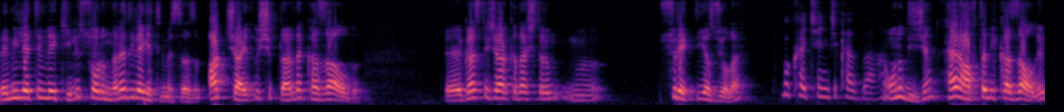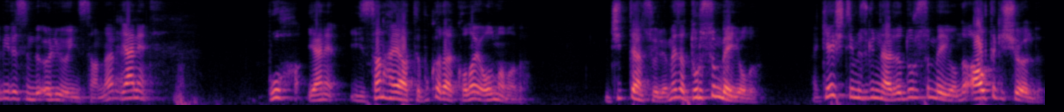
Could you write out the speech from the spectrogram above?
Ve milletin vekili sorunlara dile getirmesi lazım. Akçay ışıklarda kaza oldu. E, gazeteci arkadaşlarım e, sürekli yazıyorlar. Bu kaçıncı kaza? Onu diyeceğim. Her hafta bir kaza oluyor. Birisinde ölüyor insanlar. Yani bu yani insan hayatı bu kadar kolay olmamalı. Cidden söylüyorum. Mesela Dursun Bey yolu. Geçtiğimiz günlerde Dursun Bey yolunda 6 kişi öldü.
